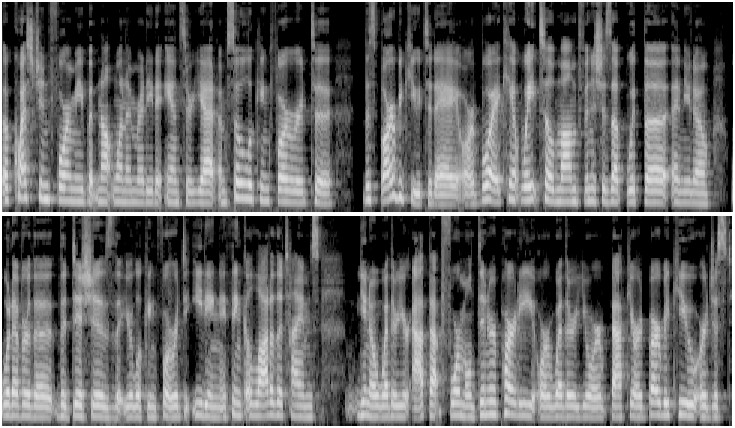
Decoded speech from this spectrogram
a question for me, but not one I'm ready to answer yet. I'm so looking forward to this barbecue today or boy i can't wait till mom finishes up with the and you know whatever the the dishes that you're looking forward to eating i think a lot of the times you know whether you're at that formal dinner party or whether you're backyard barbecue or just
